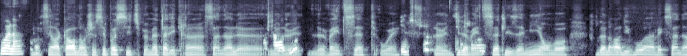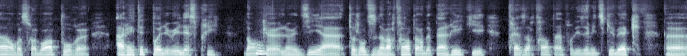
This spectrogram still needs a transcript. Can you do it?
Voilà. Merci encore. Donc, je ne sais pas si tu peux mettre à l'écran, Sana, le, Prochain le, rendez-vous? le 27. Ouais. Bien sûr. Lundi, le Prochain rendez-vous. 27, les amis, on va, je vous donne rendez-vous hein, avec Sana. On va se revoir pour euh, arrêter de polluer l'esprit. Donc, Mhm. euh, lundi, à toujours 19h30, heure de Paris, qui est 13h30 hein, pour les amis du Québec. euh,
